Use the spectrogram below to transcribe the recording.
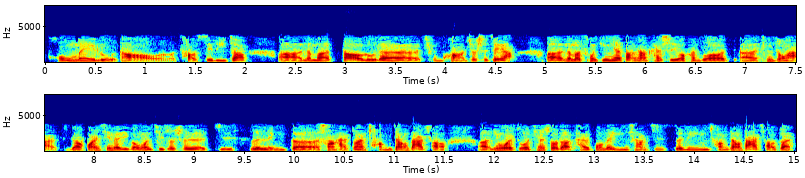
红梅路到曹溪立交，啊，那么道路的情况就是这样。呃，那么从今天早上开始，有很多呃听众啊比较关心的一个问题，就是 G 四零的上海段长江大桥，呃，因为昨天受到台风的影响，G 四零长江大桥段，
